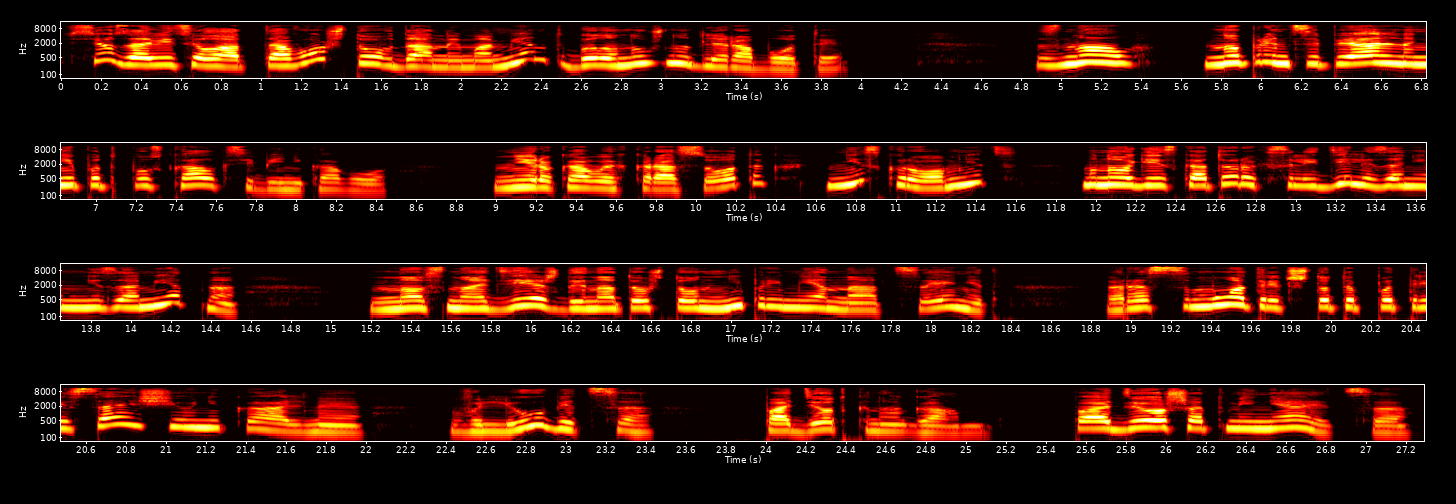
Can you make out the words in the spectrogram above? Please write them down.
Все зависело от того, что в данный момент было нужно для работы. Знал, но принципиально не подпускал к себе никого. Ни роковых красоток, ни скромниц, многие из которых следили за ним незаметно, но с надеждой на то, что он непременно оценит, рассмотрит что-то потрясающе уникальное, влюбится, падет к ногам. Падеж отменяется —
